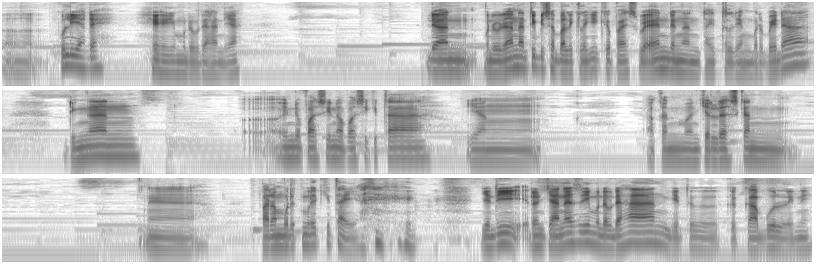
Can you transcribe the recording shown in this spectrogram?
uh, kuliah deh. Hehe mudah-mudahan ya. Dan mudah-mudahan nanti bisa balik lagi ke PSBN dengan title yang berbeda dengan uh, inovasi-inovasi kita yang akan mencerdaskan nah para murid-murid kita ya. jadi rencana sih mudah-mudahan gitu ke Kabul ini.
